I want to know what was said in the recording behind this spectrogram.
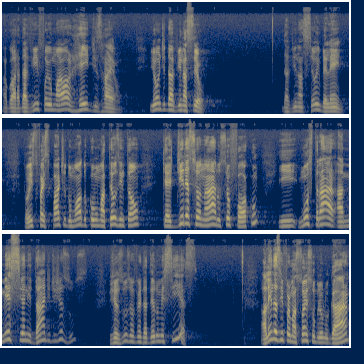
Agora, Davi foi o maior rei de Israel. E onde Davi nasceu? Davi nasceu em Belém. Então, isso faz parte do modo como Mateus, então, quer direcionar o seu foco e mostrar a messianidade de Jesus. Jesus é o verdadeiro Messias. Além das informações sobre o lugar,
